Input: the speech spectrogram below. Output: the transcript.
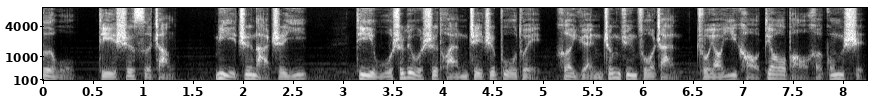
四五第十四章密支那之一第五十六师团这支部队和远征军作战，主要依靠碉堡和工事。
